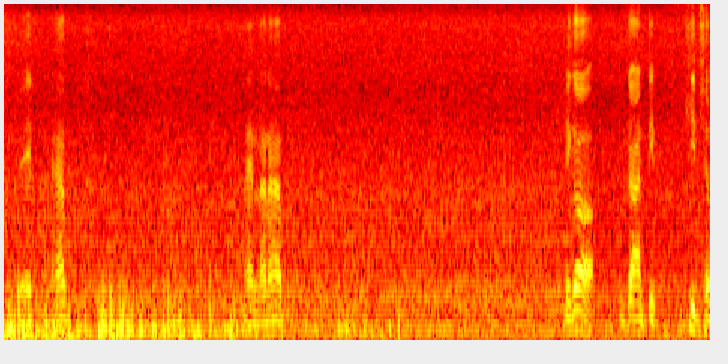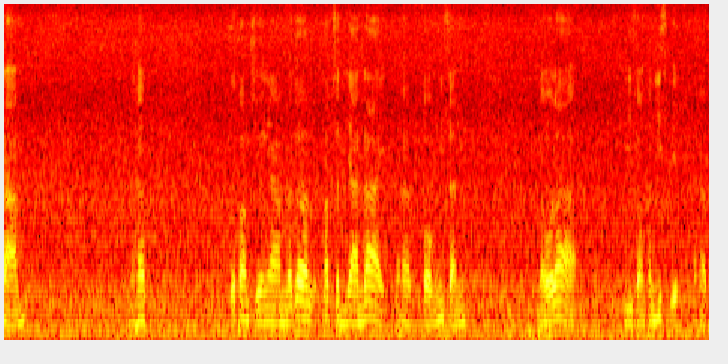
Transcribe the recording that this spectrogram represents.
โอเคนะครับ แน่นแล้วนะครับ นี่ก็เป็นการติดคีบฉลามนะครับเพื่อความสวยงามแล้วก็รับสัญญาณได้นะครับ ของนิสันโนล่าปี 2021 นะครับ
